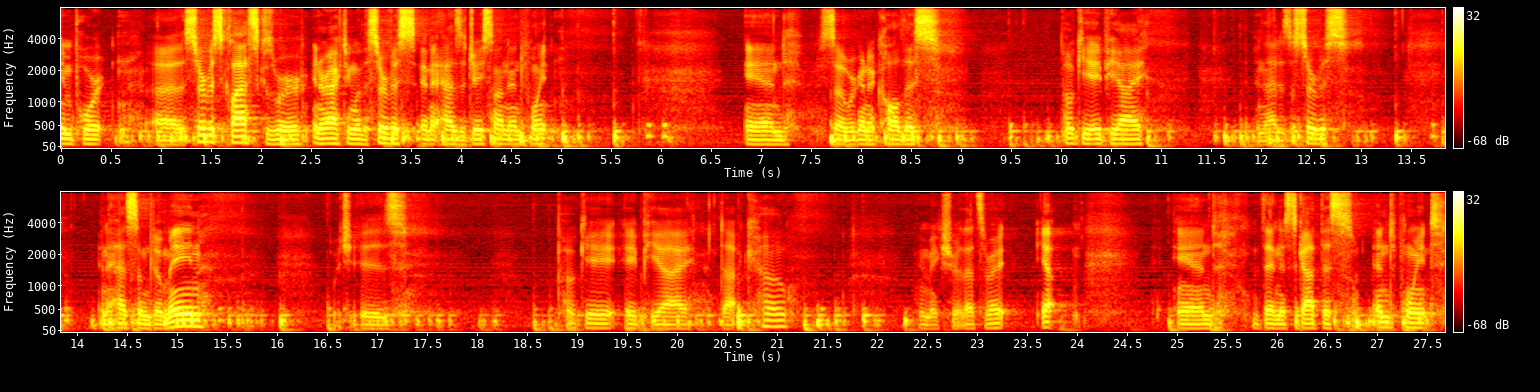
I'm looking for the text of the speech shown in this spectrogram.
import uh, the service class because we're interacting with a service and it has a JSON endpoint. And so we're going to call this Poke API, and that is a service. And it has some domain, which is pokeapi.co. Let me make sure that's right. Yep. And then it's got this endpoint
